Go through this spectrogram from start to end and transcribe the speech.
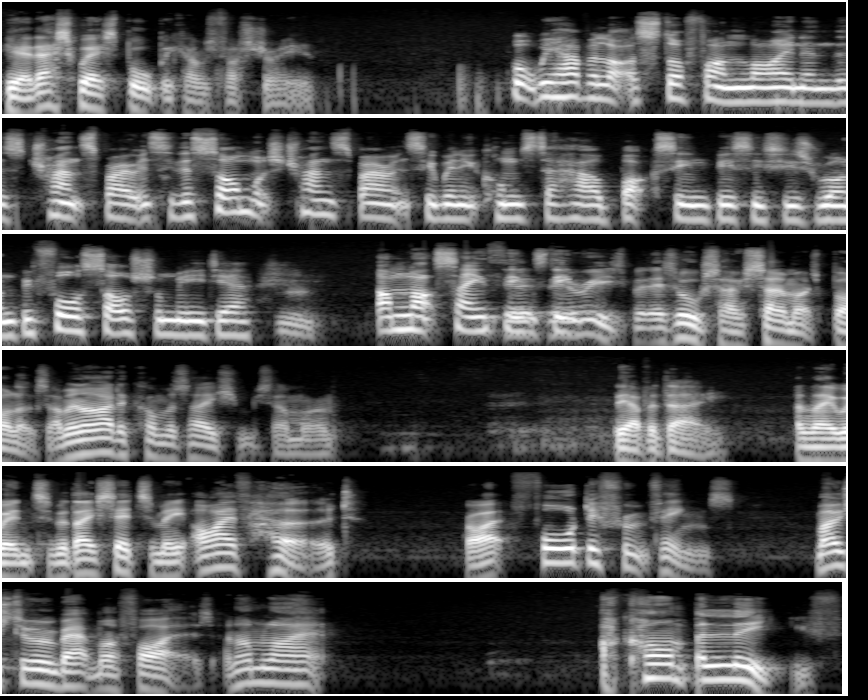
yeah, that's where sport becomes frustrating. But we have a lot of stuff online and there's transparency. There's so much transparency when it comes to how boxing business is run before social media. Hmm. I'm not saying There, things there that is, but there's also so much bollocks. I mean, I had a conversation with someone the other day, and they went to me. They said to me, "I've heard, right, four different things, most of them about my fighters," and I'm like, I can't believe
